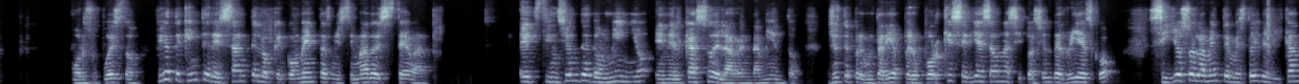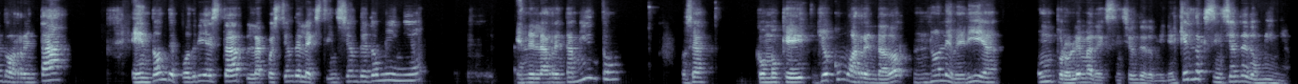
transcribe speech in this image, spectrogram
por supuesto. Fíjate qué interesante lo que comentas, mi estimado Esteban. Extinción de dominio en el caso del arrendamiento. Yo te preguntaría, ¿pero por qué sería esa una situación de riesgo si yo solamente me estoy dedicando a rentar? ¿En dónde podría estar la cuestión de la extinción de dominio? En el arrendamiento. O sea, como que yo como arrendador no le vería un problema de extinción de dominio. ¿Y qué es la extinción de dominio?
